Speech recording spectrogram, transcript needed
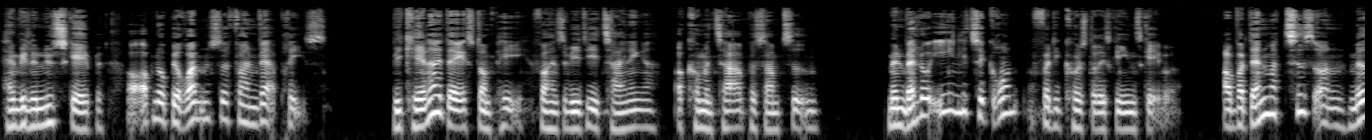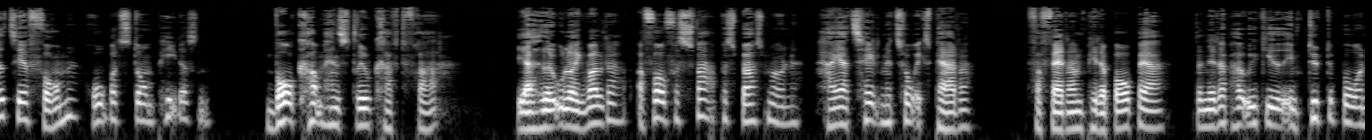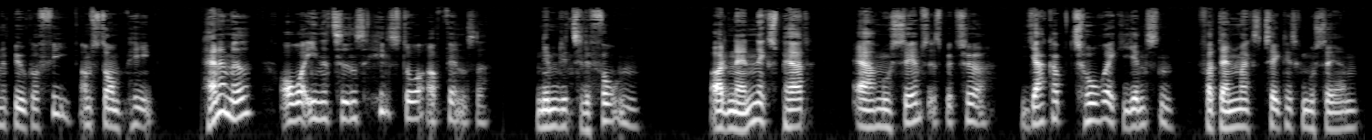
Han ville nyskabe og opnå berømmelse for enhver pris. Vi kender i dag Storm P. for hans vittige tegninger og kommentarer på samtiden. Men hvad lå egentlig til grund for de kunstneriske egenskaber? Og hvordan var tidsånden med til at forme Robert Storm Petersen? Hvor kom hans drivkraft fra? Jeg hedder Ulrik Volter, og for at få svar på spørgsmålene har jeg talt med to eksperter. Forfatteren Peter Borberg, der netop har udgivet en dybdeborende biografi om Storm P. Han er med over en af tidens helt store opfindelser, nemlig telefonen. Og den anden ekspert er museumsinspektør Jakob Torik Jensen fra Danmarks Tekniske Museum.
